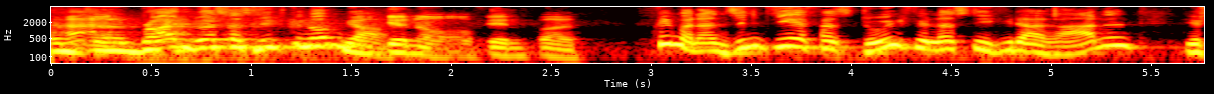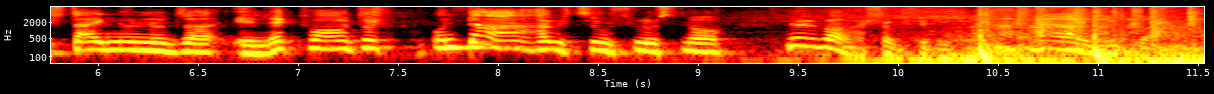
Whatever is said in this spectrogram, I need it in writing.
und äh, Brian, du hast das mitgenommen? Ja. Genau, auf jeden Fall. Prima, dann sind wir fast durch. Wir lassen dich wieder radeln. Wir steigen in unser Elektroauto. Und da habe ich zum Schluss noch eine Überraschung für dich. Ja, super.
